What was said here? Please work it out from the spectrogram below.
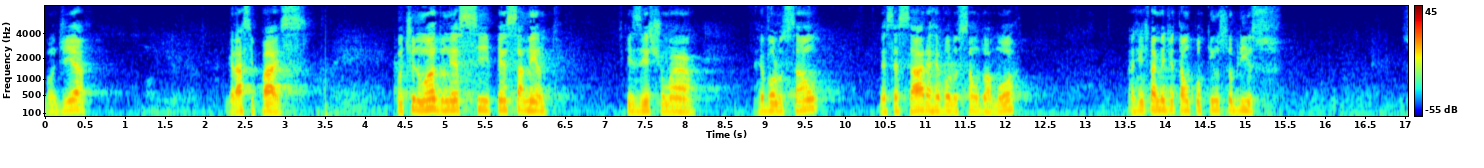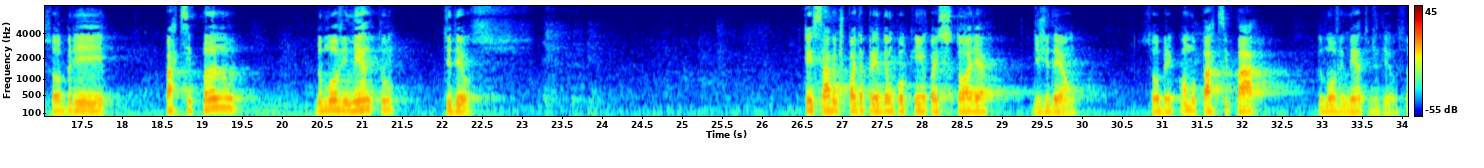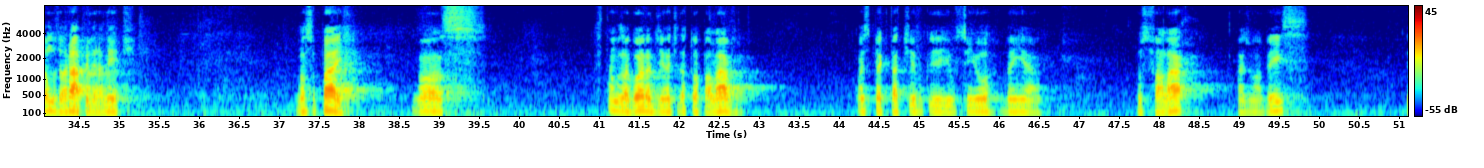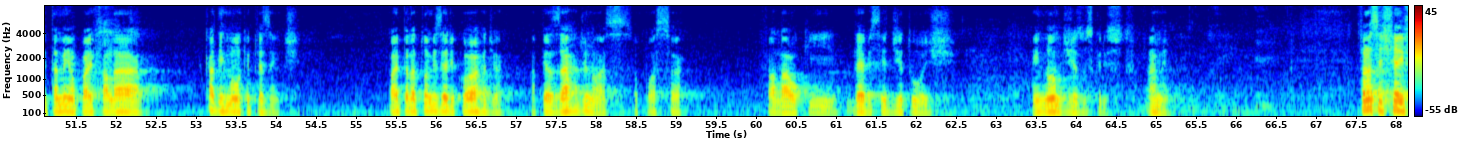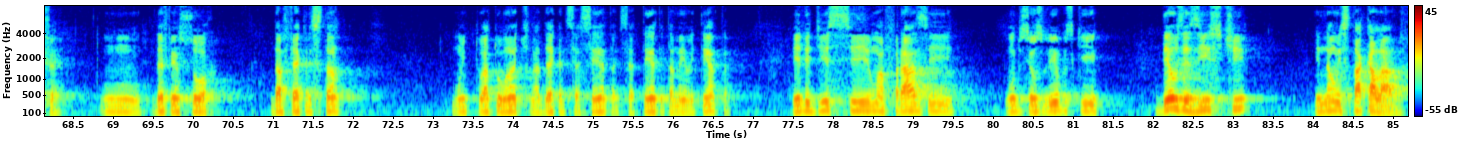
Bom dia. Graça e paz. Continuando nesse pensamento que existe uma revolução necessária, a revolução do amor, a gente vai meditar um pouquinho sobre isso. Sobre participando do movimento de Deus. Quem sabe a gente pode aprender um pouquinho com a história de Gideão, sobre como participar do movimento de Deus. Vamos orar primeiramente? Nosso Pai, nós estamos agora diante da Tua palavra, com a expectativa que o Senhor venha nos falar mais uma vez, e também, ó Pai, falar a cada irmão aqui presente. Pai, pela Tua misericórdia, apesar de nós, eu possa falar o que deve ser dito hoje. Em nome de Jesus Cristo. Amém. Francis Schaeffer, um defensor da fé cristã, muito atuante na década de 60, de 70 e também 80, ele disse uma frase num dos seus livros que Deus existe e não está calado.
